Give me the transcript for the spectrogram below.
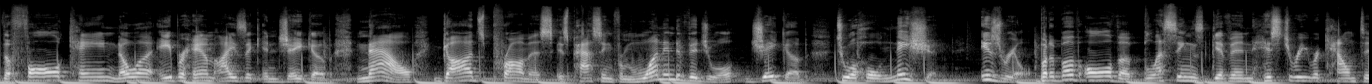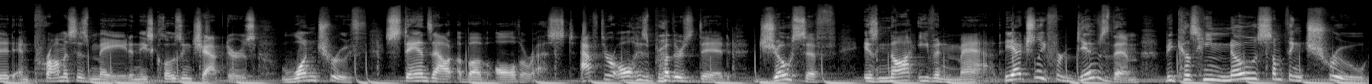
the fall, Cain, Noah, Abraham, Isaac, and Jacob. Now, God's promise is passing from one individual, Jacob, Jacob to a whole nation. Israel. But above all the blessings given, history recounted, and promises made in these closing chapters, one truth stands out above all the rest. After all his brothers did, Joseph is not even mad. He actually forgives them because he knows something true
